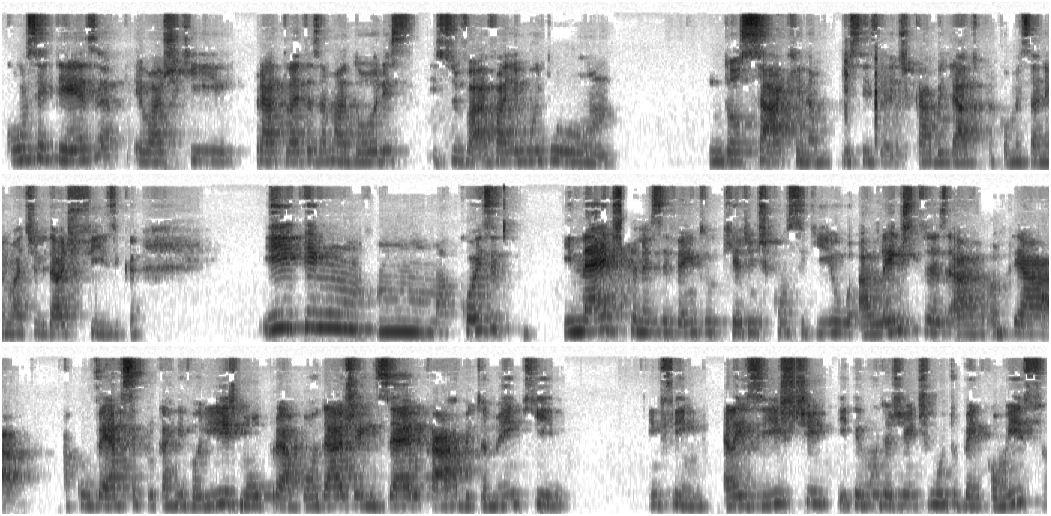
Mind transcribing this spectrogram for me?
com certeza, eu acho que para atletas amadores isso vale muito endossar que não precisa de carboidrato para começar nenhuma atividade física. E tem uma coisa inédita nesse evento que a gente conseguiu, além de ampliar a conversa para o carnivorismo ou para abordagem zero carb também, que enfim, ela existe e tem muita gente muito bem com isso.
